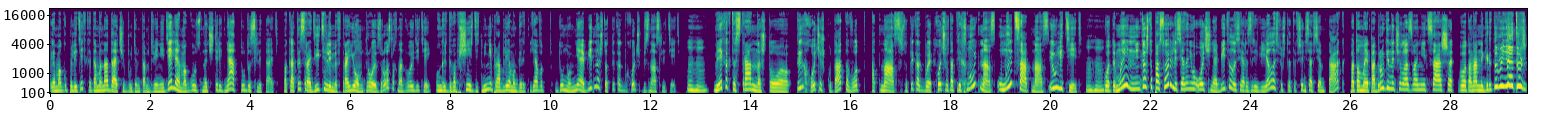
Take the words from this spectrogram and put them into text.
я могу полететь, когда мы на даче будем там две недели, я могу на четыре дня оттуда слетать. Пока ты с родителями втроем, трое взрослых на двое детей. Он говорит, да вообще с детьми не проблема. Говорит, я вот думаю, мне обидно, что ты как бы хочешь без нас лететь. Мгм. Мне как-то странно, что ты хочешь куда-то вот от нас, что ты как бы хочешь вот отряхнуть нас, умыться от нас и улететь. Мгм. Вот, и мы не то что поссорились, я на него очень обиделась, я разревелась, потому что это все не совсем так. Потом моей подруге начала звонить Саша. Вот, она мне говорит, у меня то же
